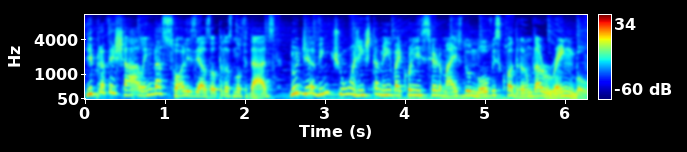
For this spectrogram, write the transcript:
E para fechar, além das Solis e as outras novidades, no dia 21 a gente também vai conhecer mais do novo esquadrão da Rainbow.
